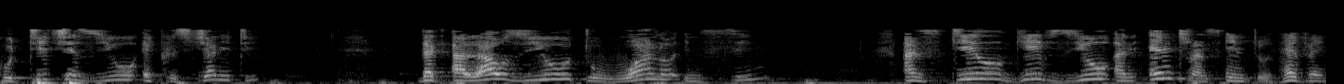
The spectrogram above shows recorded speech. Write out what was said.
who teaches you a Christianity that allows you to wallow in sin and still gives you an entrance into heaven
